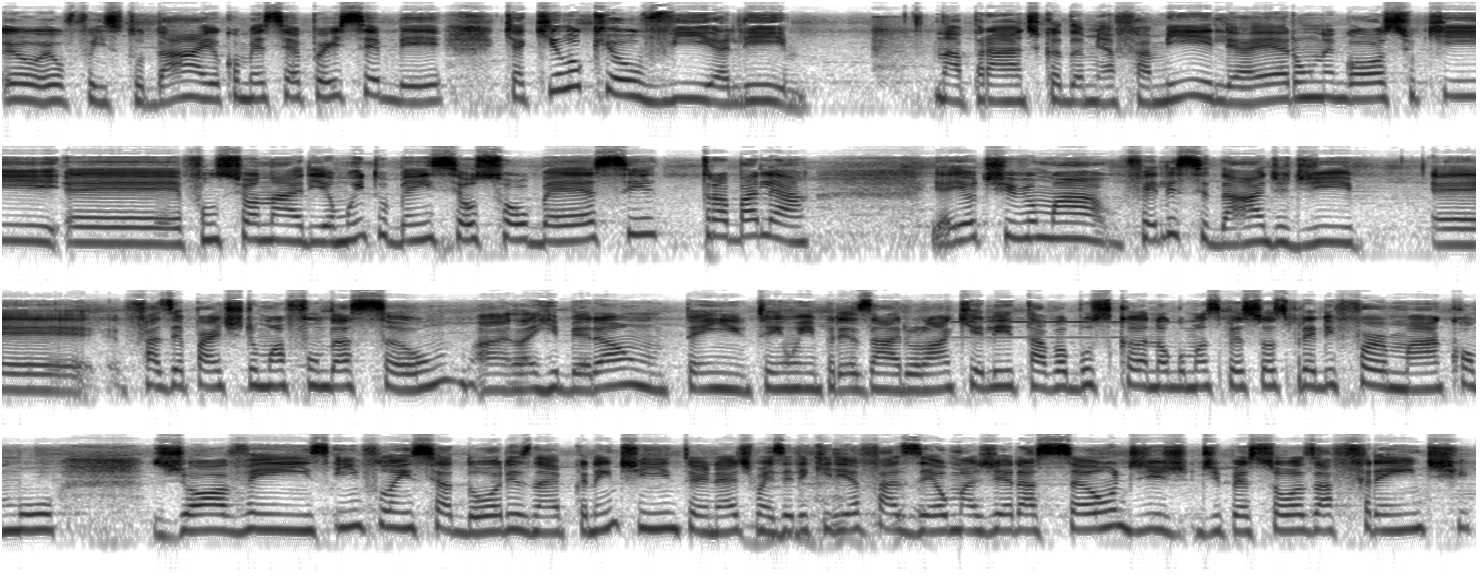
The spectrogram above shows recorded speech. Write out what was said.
eu, eu fui estudar, eu comecei a perceber que aquilo que eu vi ali na prática da minha família era um negócio que é, funcionaria muito bem se eu soubesse trabalhar. E aí eu tive uma felicidade de é, fazer parte de uma fundação ah, lá em Ribeirão tem, tem um empresário lá que ele estava buscando algumas pessoas para ele formar como jovens influenciadores. Na época nem tinha internet mas ele queria fazer uma geração de, de pessoas à frente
